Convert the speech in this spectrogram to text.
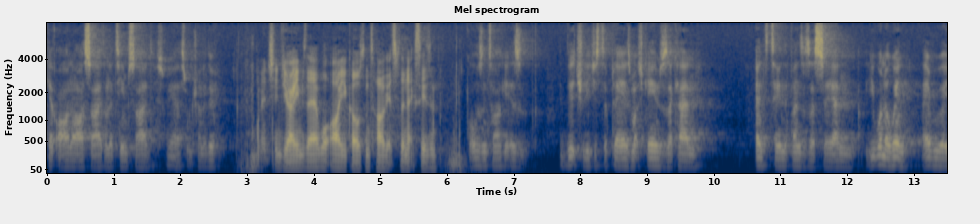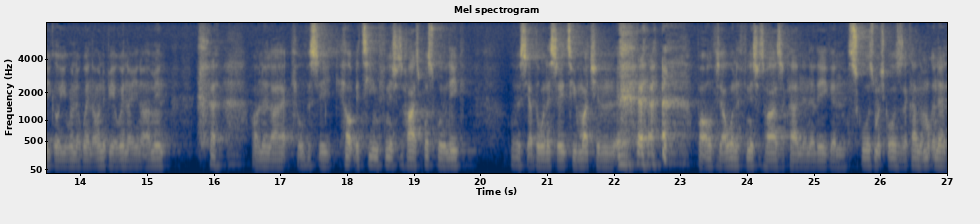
get on our side, on the team side. So yeah, that's what I'm trying to do. You mentioned your aims there. What are your goals and targets for the next season? Goals and target is literally just to play as much games as I can, entertain the fans as I say, and you want to win. Everywhere you go, you want to win. I want to be a winner. You know what I mean? Oh, I want to like obviously help the team finish as high as possible in the league. Obviously, I don't want to say too much, and but obviously I want to finish as high as I can in the league and score as much goals as I can. I'm not gonna.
